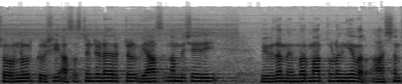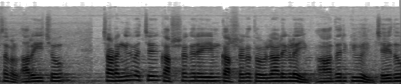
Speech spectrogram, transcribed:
Shoranur കൃഷി അസിസ്റ്റന്റ് ഡയറക്ടർ വ്യാസ് നമ്പിശ്ശേരി വിവിധ മെമ്പർമാർ തുടങ്ങിയവർ ആശംസകൾ അറിയിച്ചു. ചടങ്ങിൽ വെച്ച് കർഷകരെയും കർഷക തൊഴിലാളികളെയും ആദരിക്കുകയും ചെയ്തു.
